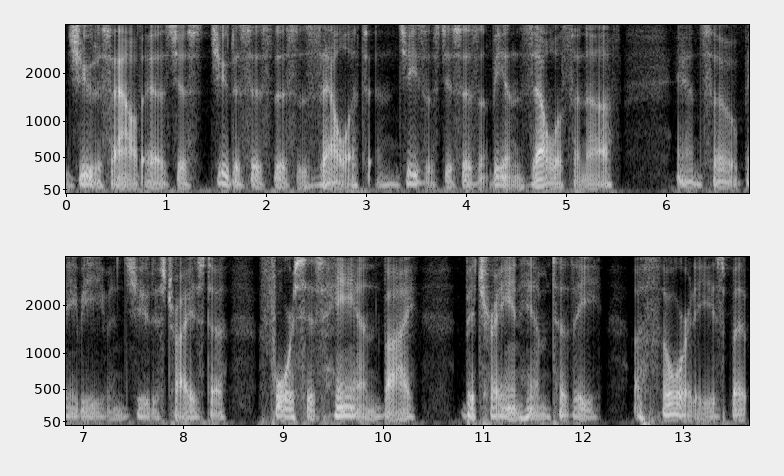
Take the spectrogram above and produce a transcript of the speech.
Judas out as just Judas is this zealot, and Jesus just isn't being zealous enough. And so maybe even Judas tries to force his hand by betraying him to the authorities. But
